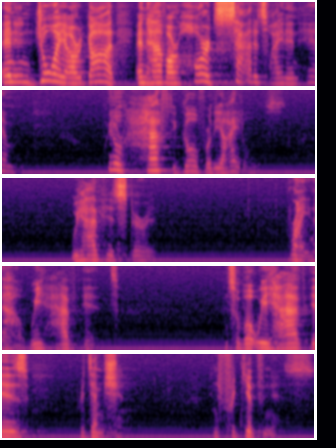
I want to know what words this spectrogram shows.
and enjoy our God and have our hearts satisfied in Him. We don't have to go for the idols. We have His Spirit. Right now, we have it. And so, what we have is redemption and forgiveness,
